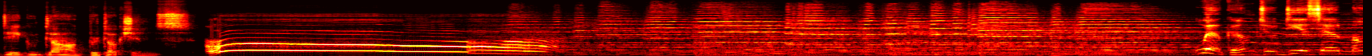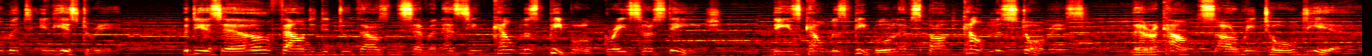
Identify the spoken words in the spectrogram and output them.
Daegu Dog Productions. Welcome to DSL Moment in History. The DSL, founded in 2007, has seen countless people grace her stage. These countless people have spawned countless stories. Their accounts are retold here.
